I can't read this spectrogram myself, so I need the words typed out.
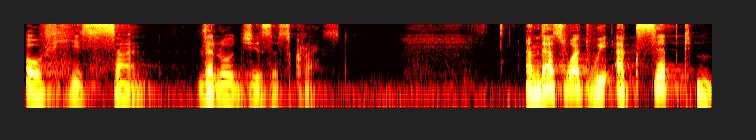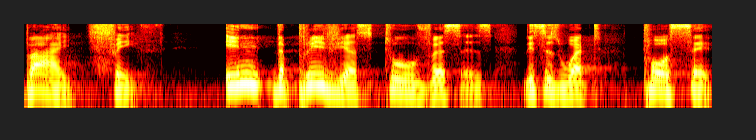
of his son, the Lord Jesus Christ. And that's what we accept by faith. In the previous two verses, this is what Paul said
